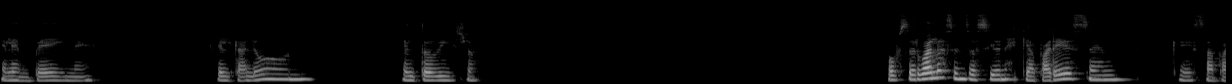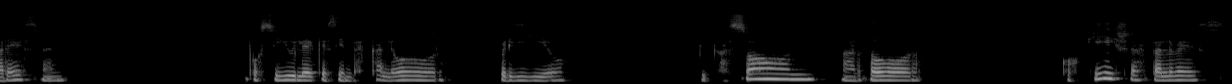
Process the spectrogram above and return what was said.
el empeine, el talón, el tobillo. Observa las sensaciones que aparecen, que desaparecen. Posible que sientas calor, frío, picazón, ardor, cosquillas tal vez,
